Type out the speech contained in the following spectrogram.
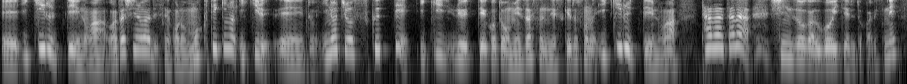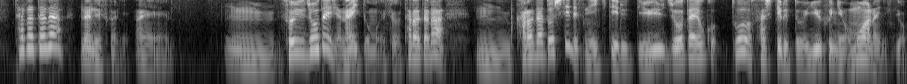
えー、生きるっていうのは、私はですね、この目的の生きる、えっ、ー、と、命を救って生きるっていうことを目指すんですけど、その生きるっていうのは、ただただ心臓が動いてるとかですね、ただただ、何ですかね、えーうん、そういう状態じゃないと思うんですよ。ただただ、うん、体としてですね、生きているっていう状態を、と指してるというふうには思わないんですよ。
